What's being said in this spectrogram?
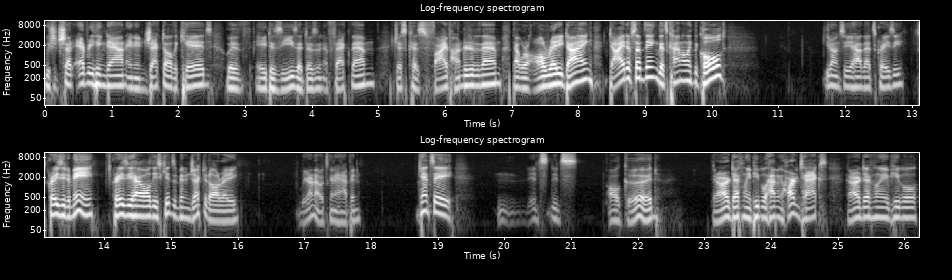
we should shut everything down and inject all the kids with a disease that doesn't affect them just because 500 of them that were already dying died of something that's kind of like the cold. You don't see how that's crazy. It's crazy to me. It's crazy how all these kids have been injected already. We don't know what's going to happen. You can't say it's it's all good. There are definitely people having heart attacks. There are definitely people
